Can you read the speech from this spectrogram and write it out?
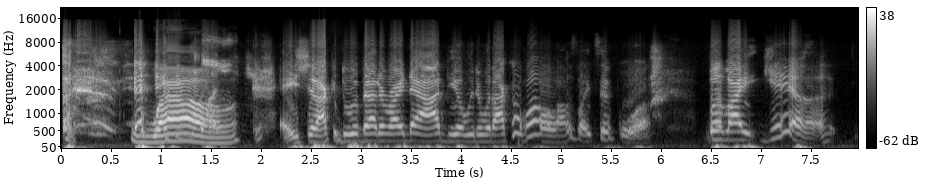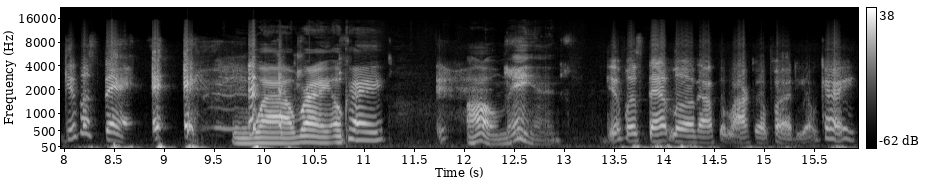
Wow. hey, shit, I can do about it right now. I deal with it when I come home. I was like, 10 4. But, like, yeah, give us that. wow. Right. Okay. Oh man. give us that love out the lockup, honey, okay?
